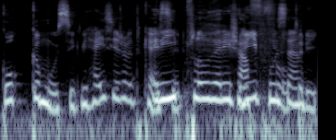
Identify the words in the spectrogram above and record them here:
Guckenmusik. Wie heisst sie schon wieder geheißen? Reitfluderi Schaffhausen.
